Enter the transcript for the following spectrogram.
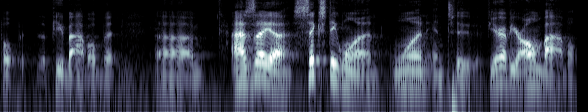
pulpit, the Pew Bible, but um, Isaiah 61, 1 and 2. If you have your own Bible,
